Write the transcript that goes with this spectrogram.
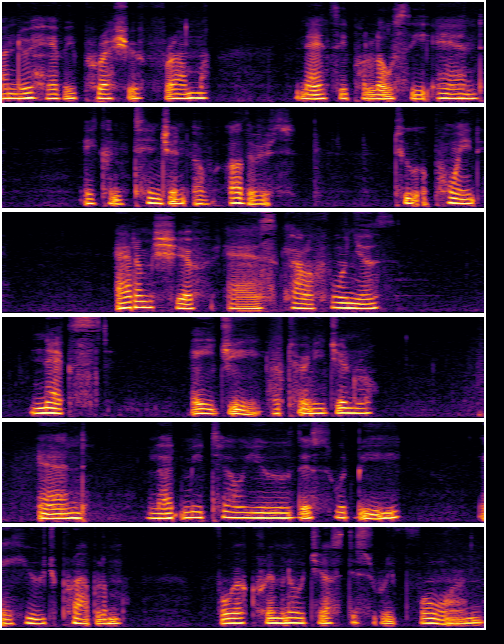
under heavy pressure from Nancy Pelosi and a contingent of others to appoint Adam Schiff as California's next AG, Attorney General. And let me tell you, this would be a huge problem for criminal justice reform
